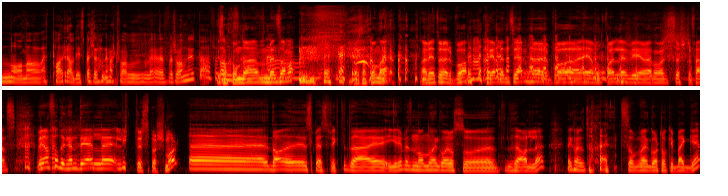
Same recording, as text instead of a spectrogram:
noen av et par av de spillerne i hvert fall eh, forsvant ut. da. For Vi snakker om det, Benzema. Benzema. Vi snakker om det. Jeg vet du hører på. Krem Benzem hører på Heia Fotball. Vi er en av hans største fans. Vi har fått inn en del eh, lytterspørsmål. Da spesifikt til deg, Ingrid, men noen går også til alle. Vi kan jo ta et som går til dere begge.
